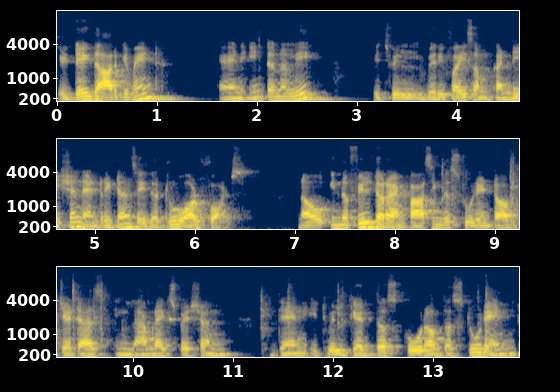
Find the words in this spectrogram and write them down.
it take the argument and internally which will verify some condition and returns either true or false. Now in the filter, I'm passing the student object as in lambda expression then it will get the score of the student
